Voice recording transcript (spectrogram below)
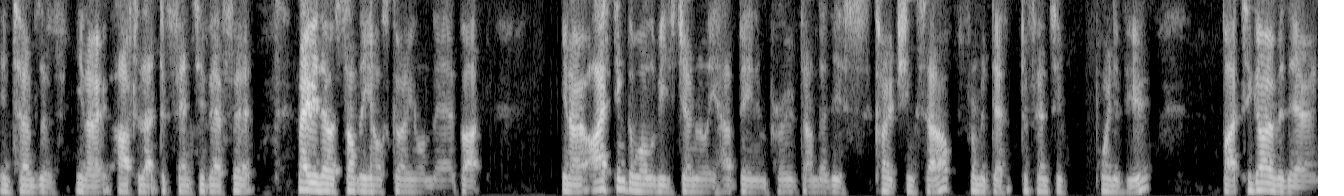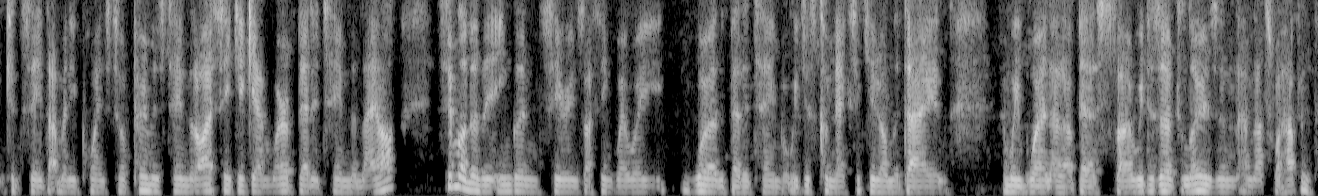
in terms of, you know, after that defensive effort. Maybe there was something else going on there, but you know, I think the Wallabies generally have been improved under this coaching setup from a def- defensive point of view. But to go over there and concede that many points to a Pumas team that I think, again, we're a better team than they are, similar to the England series, I think, where we were the better team, but we just couldn't execute on the day and, and we weren't at our best. So we deserved to lose, and, and that's what happened.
